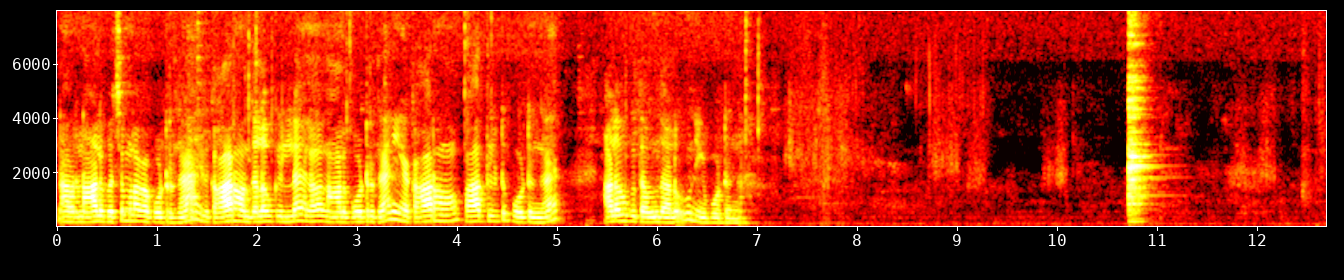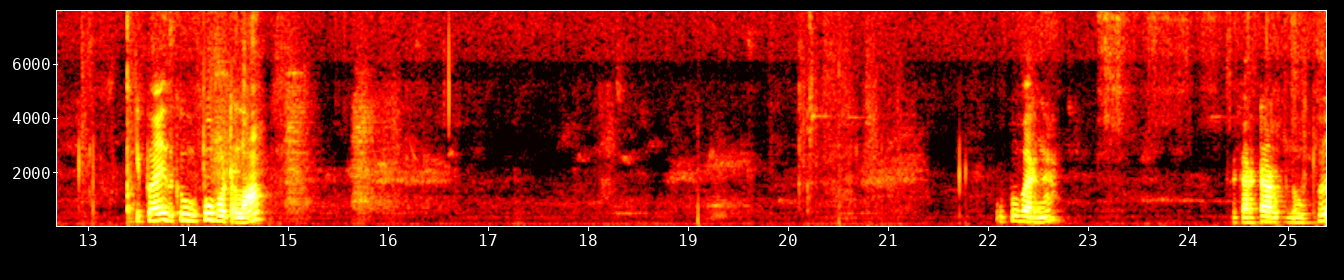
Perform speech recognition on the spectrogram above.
நான் ஒரு நாலு பச்சை மிளகா போட்டிருக்கேன். இது காரம் அந்த அளவுக்கு இல்லை அதனால் நாலு போட்டிருக்கேன். நீங்கள் காரம் பார்த்துக்கிட்டு போட்டுங்க. அளவுக்கு தகுந்த அளவு நீங்கள் போட்டுங்க. இப்போ இதுக்கு உப்பு போட்டுடலாம் உப்பு பாருங்கள் கரெக்டாக இருக்கும் இந்த உப்பு.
